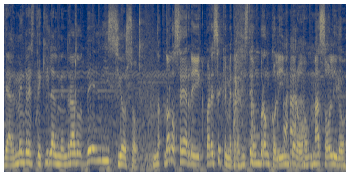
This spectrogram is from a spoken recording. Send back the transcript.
de almendras, tequila almendrado delicioso. No, no lo sé, Rick. Parece que me trajiste un broncolín, pero más sólido.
